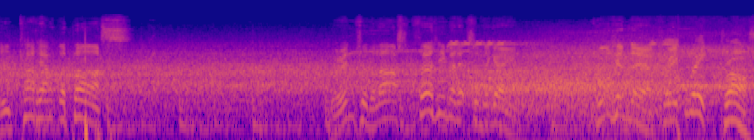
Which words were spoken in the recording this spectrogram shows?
He cut out the pass. We're into the last 30 minutes of the game. Caught him there. Great cross.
